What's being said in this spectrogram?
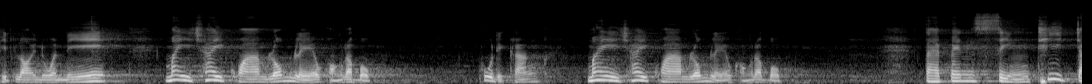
ผิดลอยนวลนนี้ ไม่ใช่ความล้มเหลวของระบบ พูดอีกครั้ง ไม่ใช่ความล้มเหลวของระบบ แต่เป็นสิ่งที่จ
